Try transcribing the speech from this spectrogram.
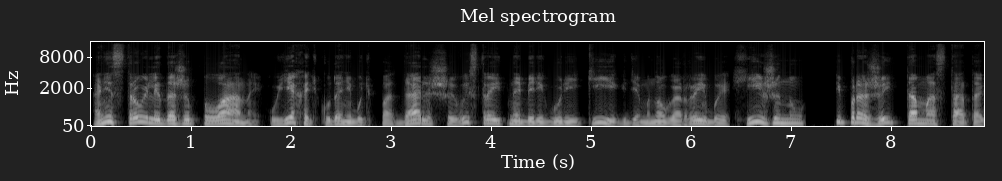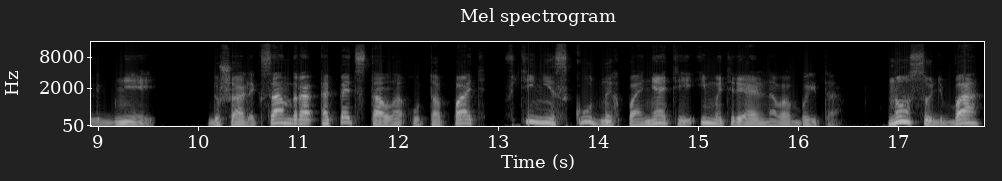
Они строили даже планы уехать куда-нибудь подальше, выстроить на берегу реки, где много рыбы, хижину и прожить там остаток дней. Душа Александра опять стала утопать в тени скудных понятий и материального быта. Но судьба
